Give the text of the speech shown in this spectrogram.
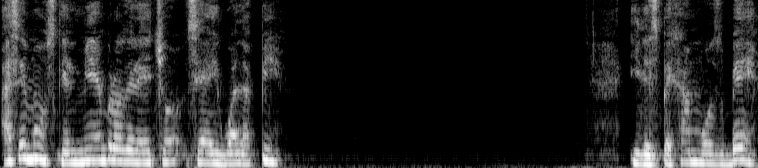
Hacemos que el miembro derecho sea igual a pi. Y despejamos B.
